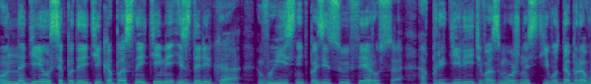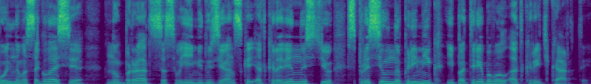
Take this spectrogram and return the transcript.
Он надеялся подойти к опасной теме издалека, выяснить позицию Феруса, определить возможность его добровольного согласия, но брат со своей медузианской откровенностью спросил напрямик и потребовал открыть карты.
